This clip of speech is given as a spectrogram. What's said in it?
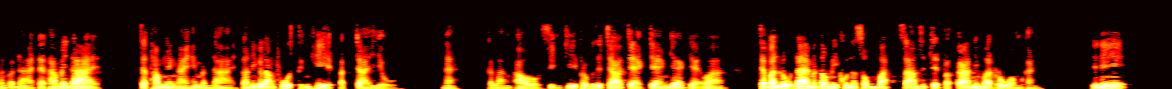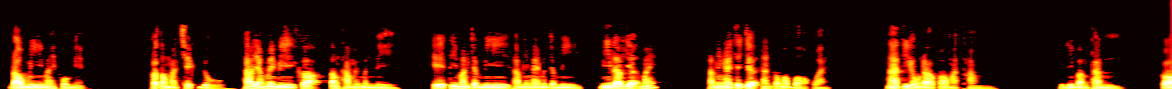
มันก็ได้ แต่ถ้าไม่ได้จะทำยังไงให้มันได้ ตอนนี้กำลังพูดถึงเหตุปัจจัยอยู่นะกำลังเอาสิ่งที่พระพุทธเจ้าแจกแจงแยกแยะว่า จะบรรลุได้มันต้องมีคุณสมบัติสามสิบเจ็ดประการนี้มารวมกัน ทีนี้เรามีไหมพวกนี้ ก็ต้องมาเช็คดู ถ้ายังไม่มีก็ต้องทำให้มันมี เหตุที่มันจะมีทำยังไงมันจะมี มีแล้วเยอะไหมทำยังไงจะเยอะท่านก็มาบอกไว้ หน้าที่ของเราก็มาทำทีนี้บางท่านก็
